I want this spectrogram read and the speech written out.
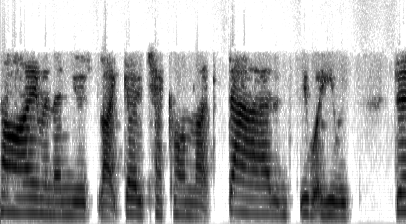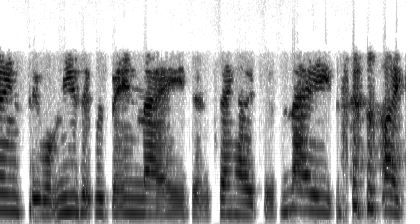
time, and then you'd like go check on like dad and see what he was doing, see what music was being made, and saying hello to his mates, like,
